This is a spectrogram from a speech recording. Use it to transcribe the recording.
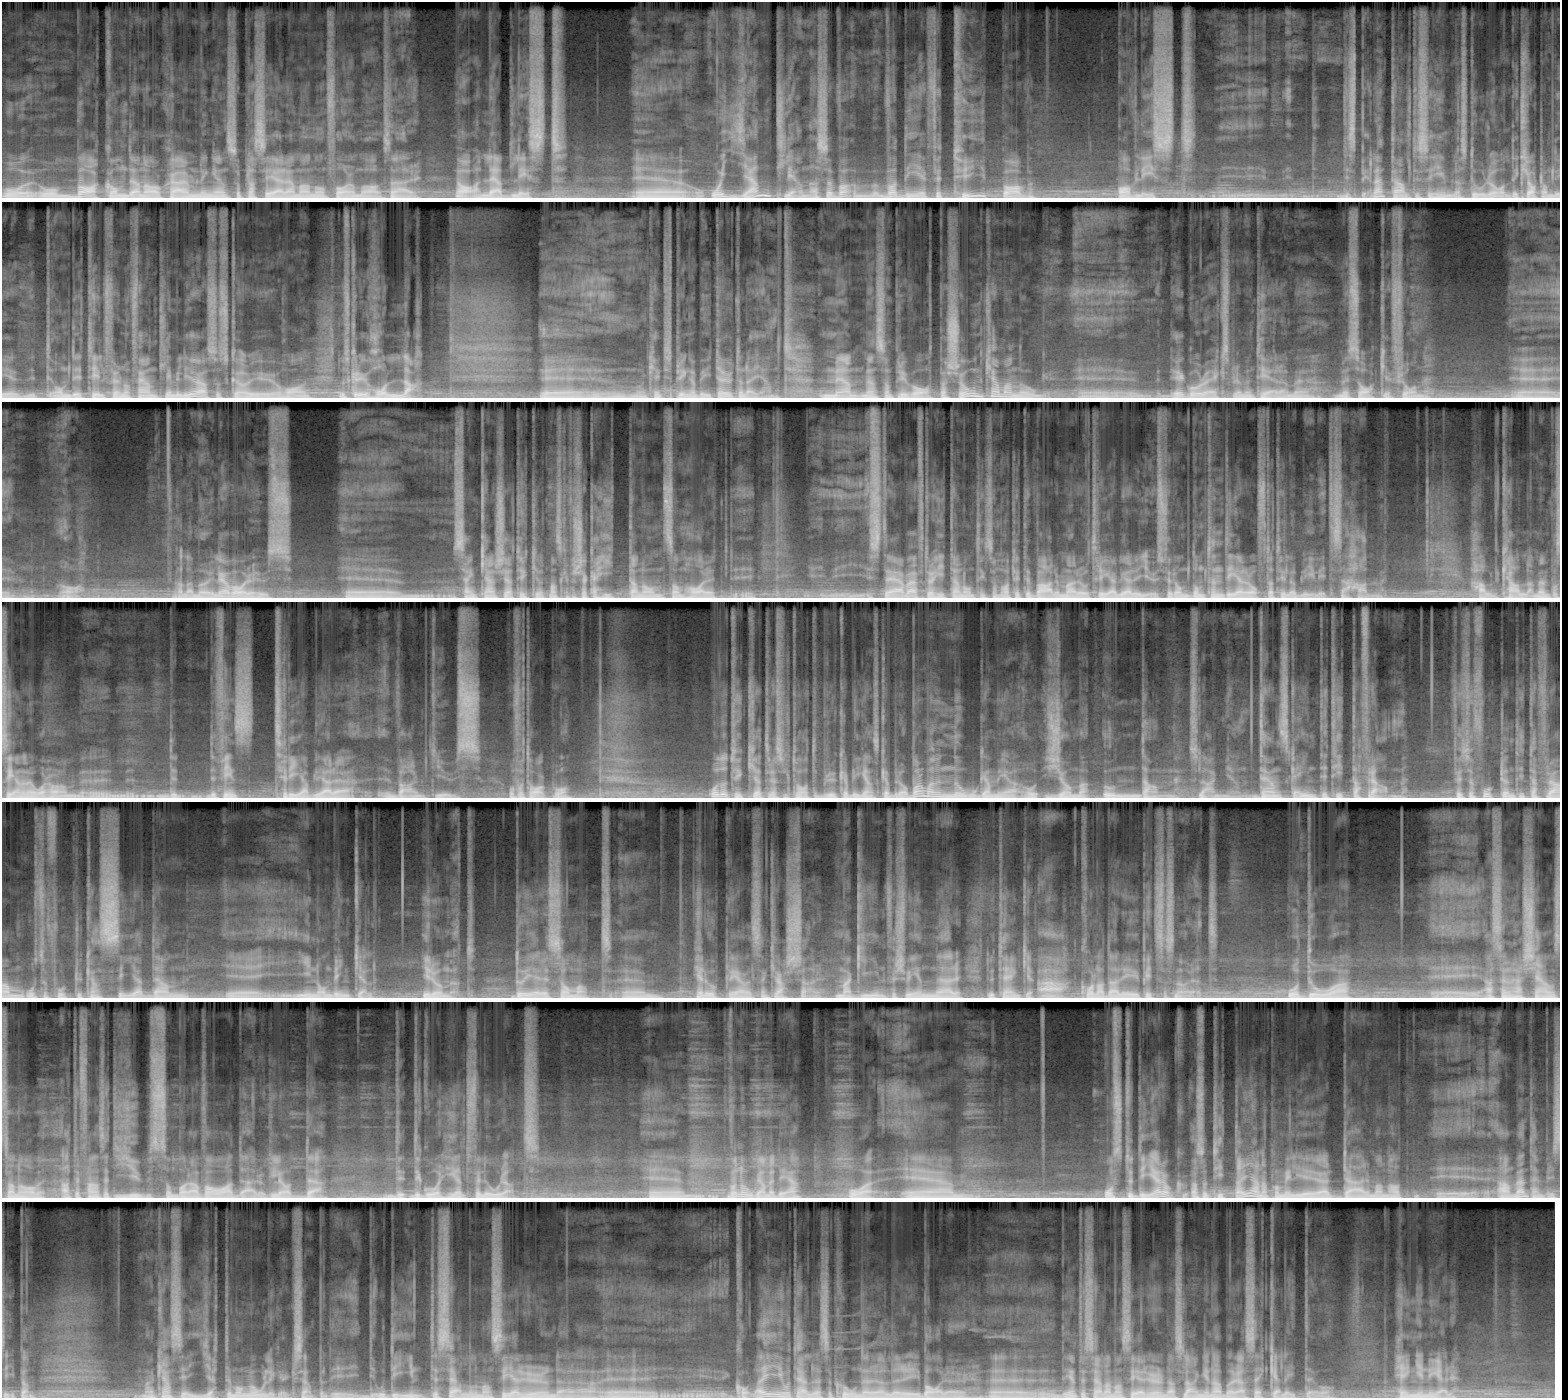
Och, och bakom den avskärmningen så placerar man någon form av sån här ja, LED-list. Eh, och egentligen, alltså vad, vad det är för typ av, av list det spelar inte alltid så himla stor roll. Det är klart om det är, om det är till för en offentlig miljö så ska det ju, ha då ska det ju hålla. Eh, man kan inte springa och byta ut den där jämt. Men, men som privatperson kan man nog... Eh, det går att experimentera med, med saker från eh, ja, alla möjliga varuhus. Eh, sen kanske jag tycker att man ska försöka hitta någon som har ett... Eh, sträva efter att hitta någonting som har ett lite varmare och trevligare ljus. För de, de tenderar ofta till att bli lite så här halv, halvkalla. Men på senare år har de... Eh, det, det finns trevligare varmt ljus att få tag på. Och då tycker jag att resultatet brukar bli ganska bra. Bara man är noga med att gömma undan slangen. Den ska inte titta fram. För så fort den tittar fram och så fort du kan se den Eh, i någon vinkel i rummet. Då är det som att eh, hela upplevelsen kraschar. Magin försvinner. Du tänker, ah, kolla där är ju pizzasnöret. Och då eh, alltså den här känslan av att det fanns ett ljus som bara var där och glödde. Det, det går helt förlorat. Eh, var noga med det. Och, eh, och studera, och- alltså titta gärna på miljöer där man har eh, använt den principen. Man kan se jättemånga olika exempel det, och det är inte sällan man ser hur den där eh, kolla i hotellreceptioner eller i barer. Eh, det är inte sällan man ser hur den där slangen har börjat säcka lite och hänger ner.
